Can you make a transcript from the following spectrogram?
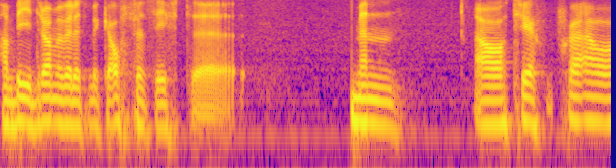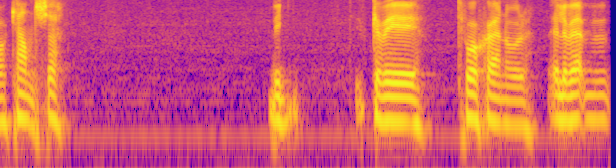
han bidrar med väldigt mycket offensivt. Eh, men ja, tre ja kanske. Vi, ska vi två stjärnor, eller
